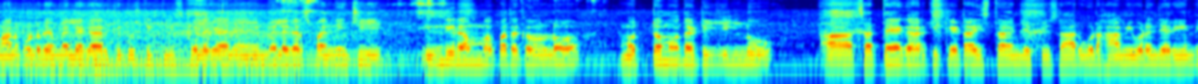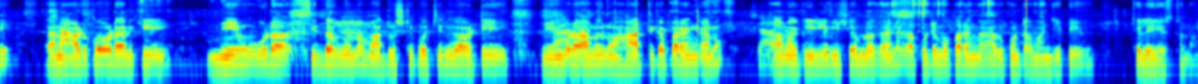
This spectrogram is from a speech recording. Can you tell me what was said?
మానకొండూరు ఎమ్మెల్యే గారికి దృష్టికి తీసుకెళ్ళగానే ఎమ్మెల్యే గారు స్పందించి ఇందిరమ్మ పథకంలో మొట్టమొదటి ఇల్లు ఆ సత్తయ్య గారికి కేటాయిస్తా అని చెప్పి సార్ కూడా హామీ ఇవ్వడం జరిగింది. తను ఆడుకోవడానికి మేము కూడా సిద్ధంగా ఉన్నాం మా దృష్టికి వచ్చింది కాబట్టి మేము కూడా ఆమెను ఆర్థిక పరంగాను ఆమెకు ఇల్లు విషయంలో కానీ ఆ కుటుంబ పరంగా ఆదుకుంటామని చెప్పి తెలియజేస్తున్నాం.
